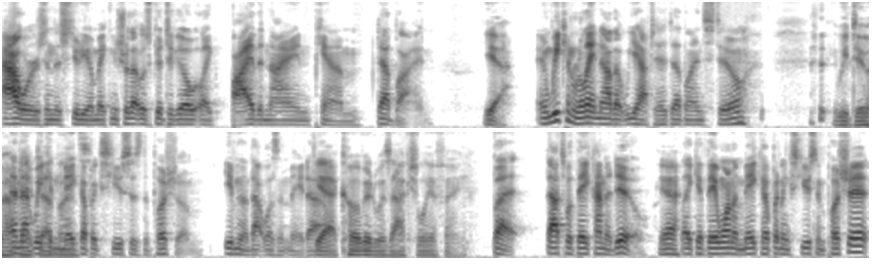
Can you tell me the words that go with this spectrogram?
hours in the studio making sure that was good to go like by the 9 p.m deadline yeah, and we can relate now that we have to hit deadlines too we do have. and that we can make up excuses to push them even though that wasn't made up Yeah, COVID was actually a thing. but that's what they kind of do Yeah. like if they want to make up an excuse and push it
